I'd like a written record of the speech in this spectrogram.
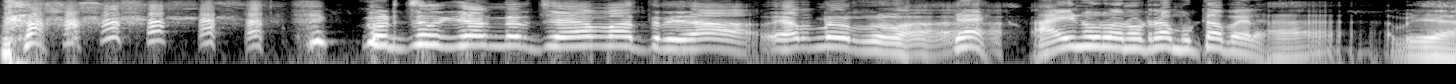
குடிச்சிருக்கேன்னு ஏமாத்துறியா இருநூறு ரூபா. ஐநூறுவா நோட்டுறா முட்டா பயல. அப்படியா?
